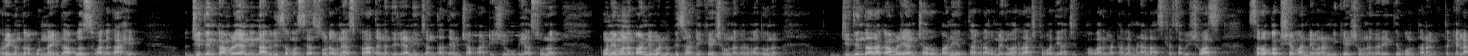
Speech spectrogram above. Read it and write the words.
ब्रेकनंतर पुन्हा एकदा आपलं स्वागत आहे. जितीन कांबळे यांनी नागरी समस्या सोडवण्यास प्राधान्य दिल्याने जनता त्यांच्या पाठीशी उभी असून पुणे मनपा निवडणुकीसाठी केशवनगरमधून जितीनदादा कांबळे यांच्या रूपाने तगडा उमेदवार राष्ट्रवादी अजित पवार गटाला मिळाला असल्याचा विश्वास सर्वपक्षीय मान्यवरांनी केशवनगर येथे बोलताना व्यक्त केला.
